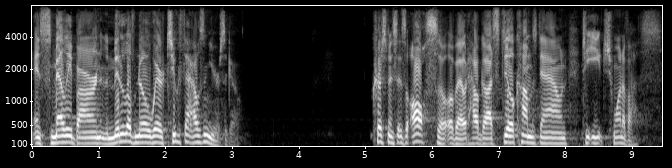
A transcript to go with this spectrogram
and smelly barn in the middle of nowhere 2,000 years ago. Christmas is also about how God still comes down to each one of us,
